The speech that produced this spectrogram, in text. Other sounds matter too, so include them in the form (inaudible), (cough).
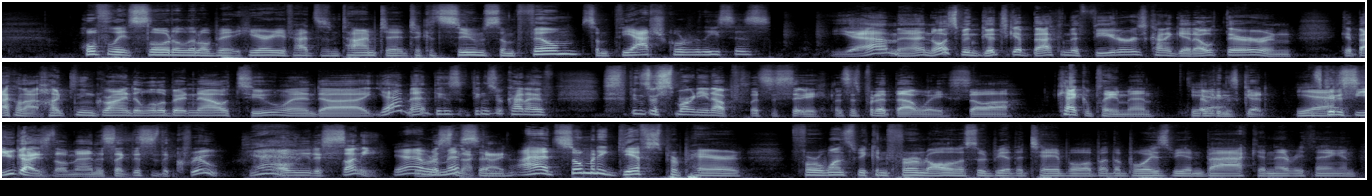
hopefully it slowed a little bit here. You've had some time to to consume some film, some theatrical releases. Yeah, man. No, it's been good to get back in the theaters, kind of get out there and get back on that hunting grind a little bit now too. And uh yeah, man, things things are kind of things are smartening up. Let's just say, let's just put it that way. So uh can't complain, man. Yeah. Everything's good. Yeah, It's good to see you guys though, man. It's like this is the crew. yeah. All we need is Sunny. Yeah, we're, missing, missing. guy. I had so many gifts prepared for once we confirmed all of us would be at the table about the boys being back and everything. And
